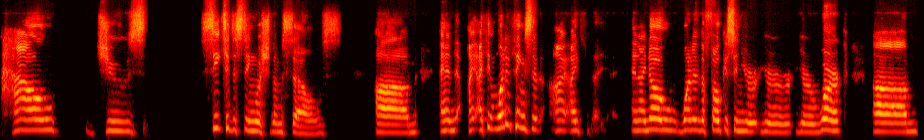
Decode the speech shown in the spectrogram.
how Jews seek to distinguish themselves. Um, and I, I, think one of the things that I, I, and I know one of the focus in your your your work um,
